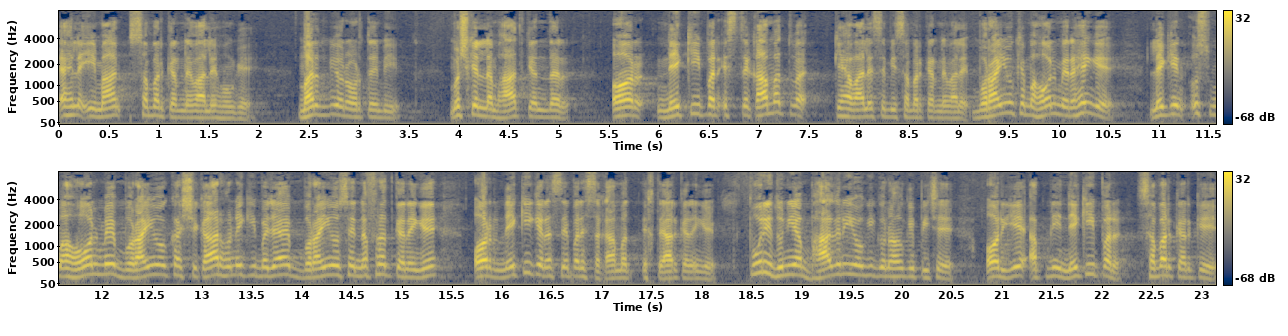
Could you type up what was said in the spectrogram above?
اہل ایمان صبر کرنے والے ہوں گے۔ مرد بھی اور عورتیں بھی۔ مشکل لمحات کے اندر اور نیکی پر استقامت کے حوالے سے بھی صبر کرنے والے۔ برائیوں کے ماحول میں رہیں گے، لیکن اس ماحول میں برائیوں کا شکار ہونے کی بجائے برائیوں سے نفرت کریں گے اور نیکی کے رستے پر استقامت اختیار کریں گے۔ پوری دنیا بھاگ رہی ہوگی گناہوں کے پیچھے اور یہ اپنی نیکی پر صبر کر کے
